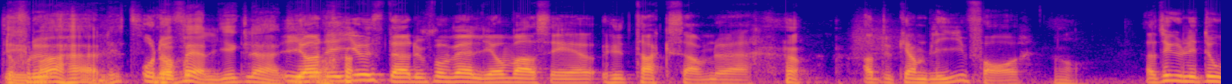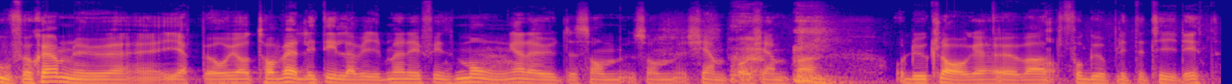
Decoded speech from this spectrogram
Det är du- bara härligt. och då jag får- väljer glädje. Ja, det är just där du får välja att bara se hur tacksam du är. Att du kan bli far. Ja. Jag tycker du är lite oförskämd nu eh, Jeppe och jag tar väldigt illa vid men det finns många där ute som, som kämpar och kämpar. Och du klagar över att få gå upp lite tidigt.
